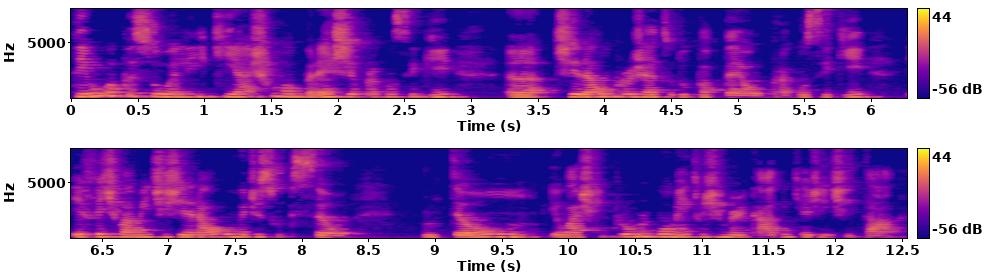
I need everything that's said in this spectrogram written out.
ter uma pessoa ali que acha uma brecha para conseguir uh, tirar um projeto do papel, para conseguir efetivamente gerar alguma disrupção. Então, eu acho que para o momento de mercado em que a gente está,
